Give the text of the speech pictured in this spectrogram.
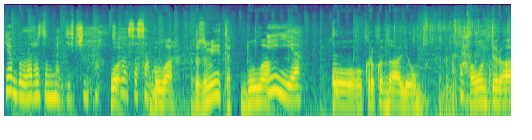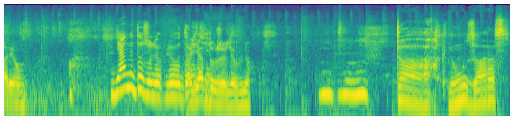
Я була розумна дівчинка. О, Вчилася сама. Була. Розумієте? Була. І є. О, крокодаліум, Так. а вон тераріум. Я не дуже люблю, до а речі. я дуже люблю. Так, ну зараз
